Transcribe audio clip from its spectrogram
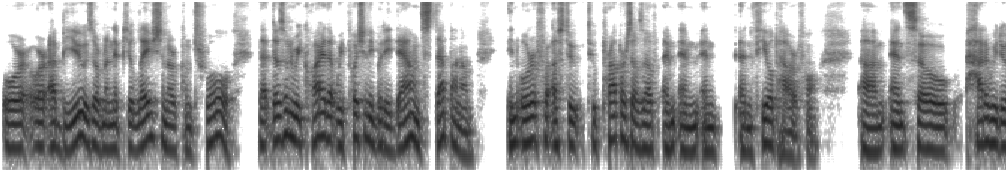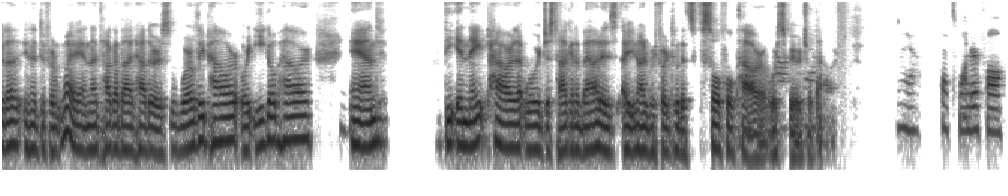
or or abuse or manipulation or control. That doesn't require that we push anybody down, step on them in order for us to to prop ourselves up and and and and feel powerful. Um, and so, how do we do that in a different way? And I talk about how there's worldly power or ego power, mm-hmm. and the innate power that we were just talking about is uh, you know i refer to it as soulful power or spiritual yeah. power. Yeah that's wonderful.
